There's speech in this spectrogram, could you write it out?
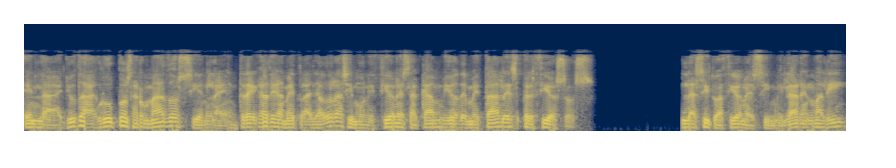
en la ayuda a grupos armados y en la entrega de ametralladoras y municiones a cambio de metales preciosos. La situación es similar en Malí,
